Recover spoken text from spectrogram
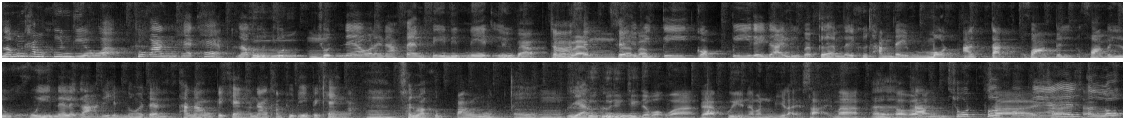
แล้วมึงทำคืนเดียวอะทุกอันแฮชแท็กแล้วคือชุดอืมชุดแนวอะไรนะแฟนซีนิดๆหรือแบบจะแกรมเซเลบริตี้ก๊อปปี้ใดๆ หรือแบบแกรมใดคือทำได้หมดอาจตัดความเป็นความเป็นลูคควีนในรายการอาจจะเห็นน้อย แต่ถ้านางไปแข่งอะนางทำชุดเองไปแข่งอะ อืม ฉันว่าคือปังหมดเออออืมอยากคือคือจดูริงๆจะบอกว่าแรปควีนนะมันมีหลายสายมากเออแล้วก็หลาย ทำชุดเพอร์ฟอร์แมนใช่ซ์เล่นใช่ตลก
